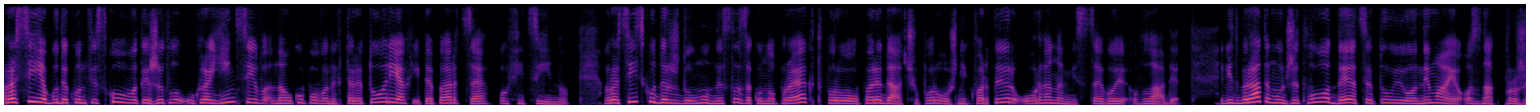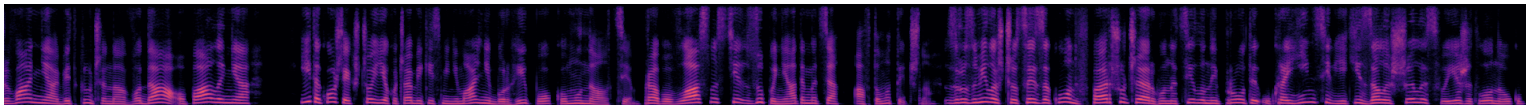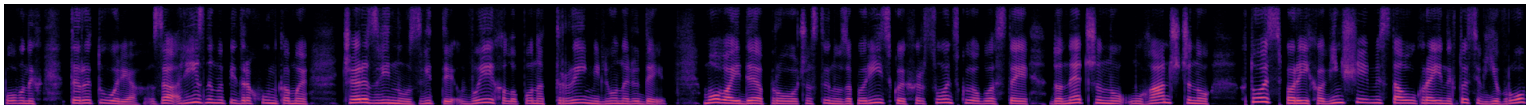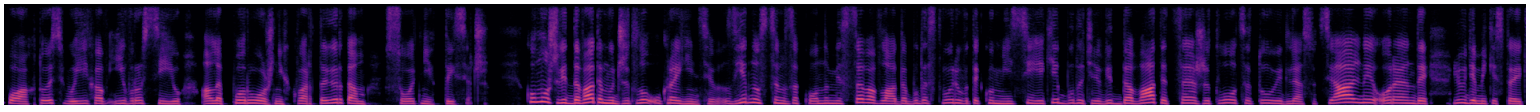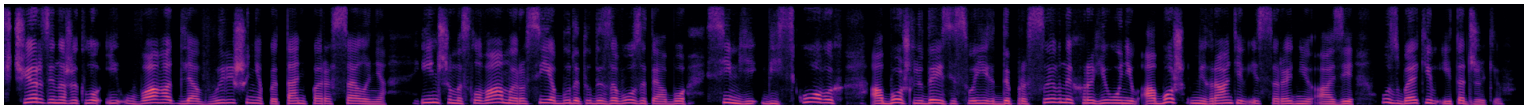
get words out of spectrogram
Росія буде конфісковувати житло українців на окупованих територіях, і тепер це офіційно. В російську держдуму внесли законопроект про передачу порожніх квартир органам місцевої влади. Відбиратимуть житло, де цитую немає ознак проживання, відключена вода, опалення. І також, якщо є хоча б якісь мінімальні борги по комуналці, право власності зупинятиметься автоматично. Зрозуміло, що цей закон в першу чергу націлений проти українців, які залишили своє житло на окупованих територіях. За різними підрахунками, через війну звідти виїхало понад 3 мільйона людей. Мова йде про частину Запорізької, Херсонської областей, Донеччину, Луганщину. Хтось переїхав в інші міста України, хтось в Європу, а хтось виїхав і в Росію. Але порожніх квартир там сотні тисяч. Кому ж віддаватимуть житло українців? Згідно з цим законом, місцева влада буде створювати комісії, які будуть віддавати це житло, цитую, для соціальної оренди, людям, які стоять в черзі на житло, і увага для вирішення питань переселення. Іншими словами, Росія буде туди завозити або сім'ї військових, або ж людей зі своїх депресивних регіонів, або ж мігрантів із середньої Азії, узбеків і таджиків.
